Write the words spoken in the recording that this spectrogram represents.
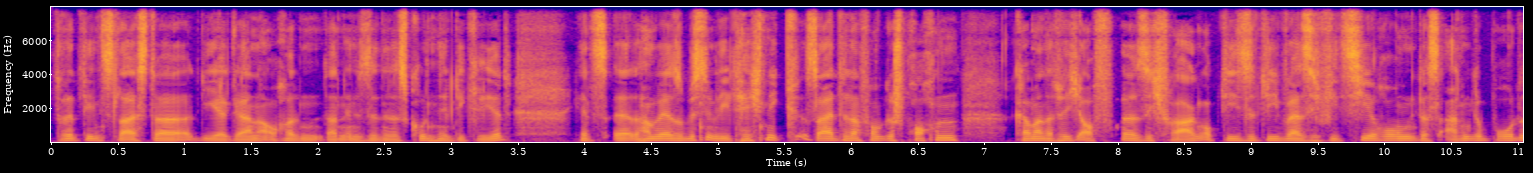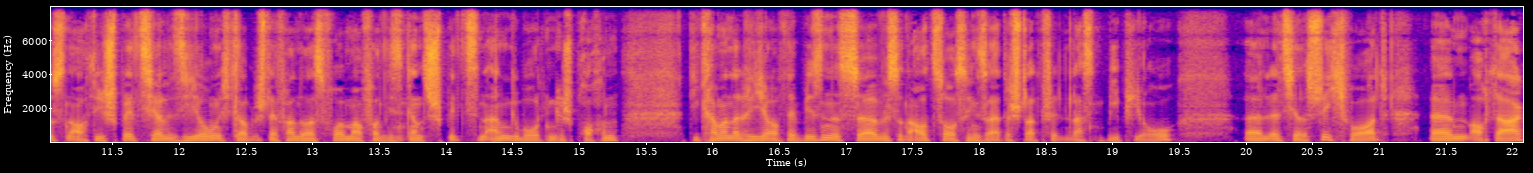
Drittdienstleister, die ihr gerne auch in, dann im Sinne des Kunden integriert. Jetzt äh, haben wir ja so ein bisschen über die Technikseite davon gesprochen. Kann man natürlich auch äh, sich fragen, ob diese Diversifizierung des Angebotes und auch die Spezialisierung, ich glaube, Stefan, du hast vorher mal von diesen ganz spitzen Angeboten gesprochen, die kann man natürlich auch auf der Business Service und Outsourcing-Seite stattfinden lassen, BPO äh, letztlich das Stichwort. Ähm, auch da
